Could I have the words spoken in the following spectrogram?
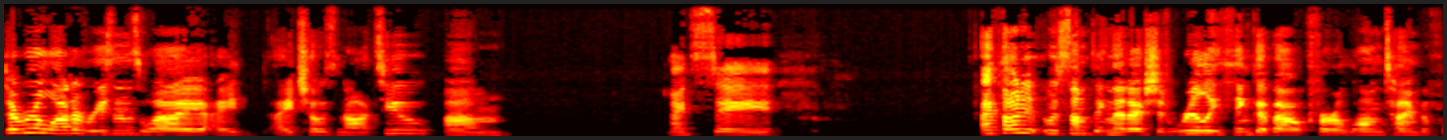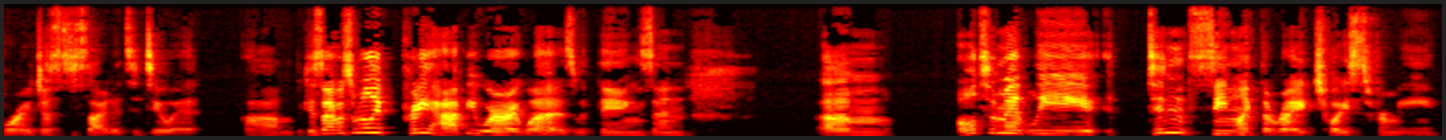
there were a lot of reasons why I I chose not to. Um, I'd say I thought it was something that I should really think about for a long time before I just decided to do it. Um, because I was really pretty happy where I was with things, and um, ultimately, it didn't seem like the right choice for me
